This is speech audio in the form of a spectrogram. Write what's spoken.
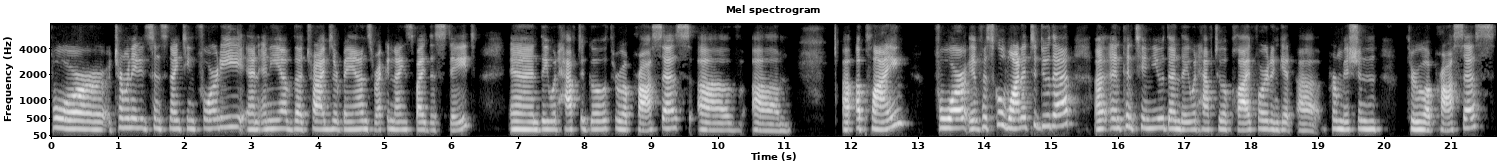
for terminated since 1940 and any of the tribes or bands recognized by the state and they would have to go through a process of um, uh, applying for if a school wanted to do that uh, and continue then they would have to apply for it and get uh, permission through a process.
